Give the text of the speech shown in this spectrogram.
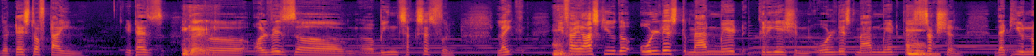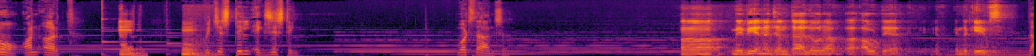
the test of time. It has Right. uh, always uh, uh, been successful. Like if i ask you the oldest man-made creation oldest man-made construction that you know on earth Mm. Mm. which is still existing what's the answer Uh, maybe an Ajanta Ellora uh, out there in the caves. the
